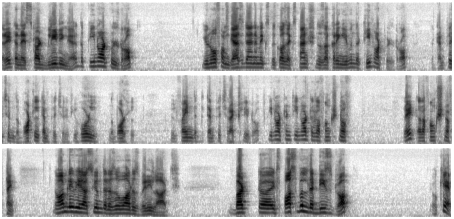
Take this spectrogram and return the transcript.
right and I start bleeding air the P naught will drop. You know from gas dynamics because expansion is occurring even the T naught will drop temperature in the bottle temperature. If you hold the bottle you will find that the temperature actually drops P naught and T naught are a function of right? Are a function of time. Normally we assume the reservoir is very large. But uh, it is possible that these drop. Okay.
